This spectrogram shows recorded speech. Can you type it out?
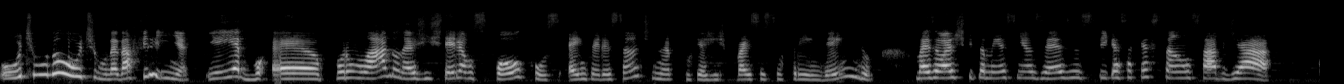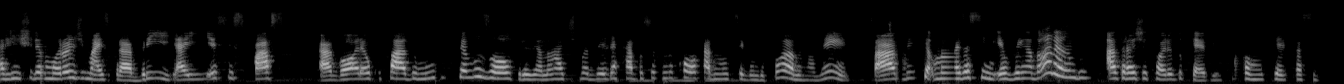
o último do último, né, da filhinha. E aí, é, é, por um lado, né, a gente ter ele aos poucos é interessante, né, porque a gente vai se surpreendendo, mas eu acho que também, assim, às vezes fica essa questão, sabe, de, ah, a gente demorou demais para abrir, aí esse espaço agora é ocupado muito pelos outros, e a narrativa dele acaba sendo colocada no segundo plano, realmente, sabe? Mas, assim, eu venho adorando a trajetória do Kevin, como que ele está se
